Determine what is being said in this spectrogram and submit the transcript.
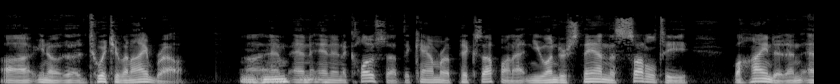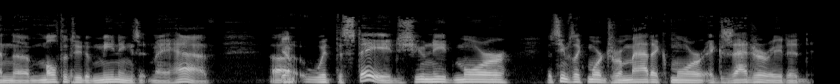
uh, you know, the twitch of an eyebrow. Uh, mm-hmm. and, and, and in a close up, the camera picks up on that and you understand the subtlety behind it and, and the multitude of meanings it may have. Uh, yep. with the stage, you need more, it seems like more dramatic, more exaggerated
